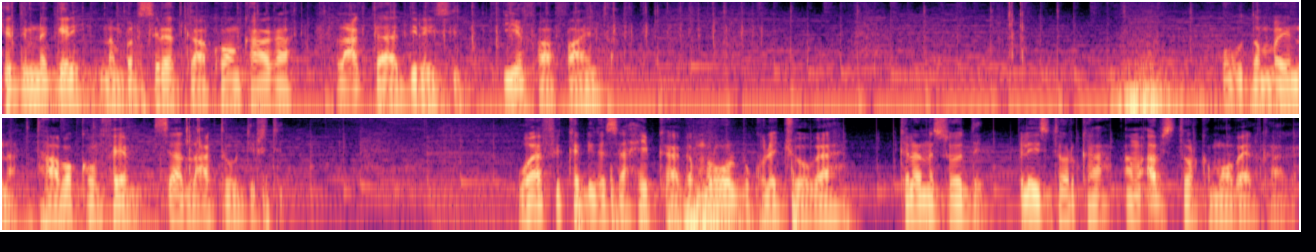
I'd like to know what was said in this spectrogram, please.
kadibna geli nambar sireedka akoonkaaga lacagta aad diraysid iyo faahfaahinta. Ugu dambaynna taabo konfirm si aad lacagta u dirtid. Waafi ka dhiga saaxiibkaaga mar walba kula jooga kalena soo deg blaystorka ama abstorka moobaylkaaga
